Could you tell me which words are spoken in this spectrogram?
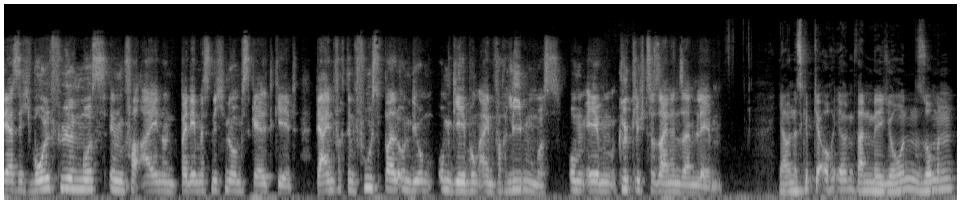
der sich wohlfühlen muss im Verein und bei dem es nicht nur ums Geld geht, der einfach den Fußball und die um Umgebung einfach lieben muss, um eben glücklich zu sein in seinem Leben. Ja, und es gibt ja auch irgendwann Millionensummen,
